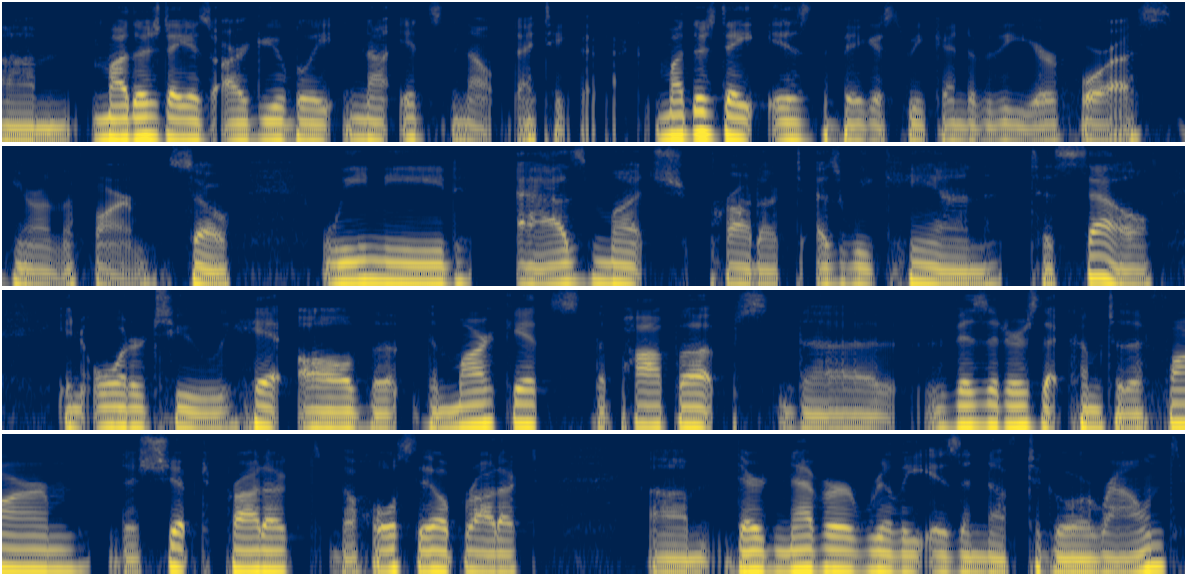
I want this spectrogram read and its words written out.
Um, Mother's Day is arguably not. It's no. I take that back. Mother's Day is the biggest weekend of the year for us here on the farm. So we need as much product as we can to sell in order to hit all the, the markets, the pop ups, the visitors that come to the farm, the shipped product, the wholesale product. Um, there never really is enough to go around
